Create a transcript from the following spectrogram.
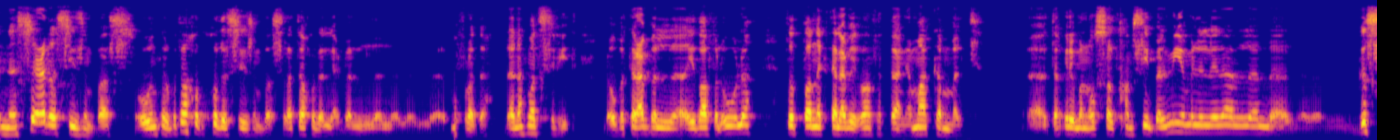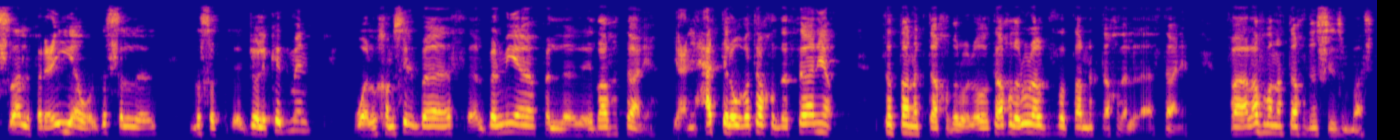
إن سعر ال season pass وأنت لو بتأخذ خذ ال season pass لا تأخذ اللعبة المفردة لأنك ما تستفيد. لو بتلعب الإضافة الأولى تضطر إنك تلعب الإضافة الثانية ما كملت. آه، تقريبا وصلت 50% من القصة الفرعية أو القصة قصة جولي كيدمن وال 50% في الإضافة الثانية. يعني حتى لو بتأخذ الثانية تضطر انك تاخذ الاولى لو تاخذ الاولى تضطر انك تاخذ الثانية. فالافضل انك تاخذ ال season pass.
